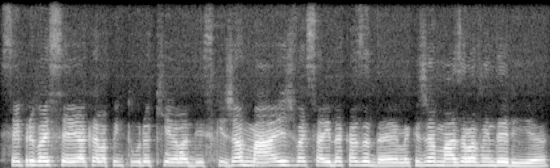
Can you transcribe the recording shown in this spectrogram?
sempre vai ser aquela pintura que ela disse que jamais vai sair da casa dela, que jamais ela venderia,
